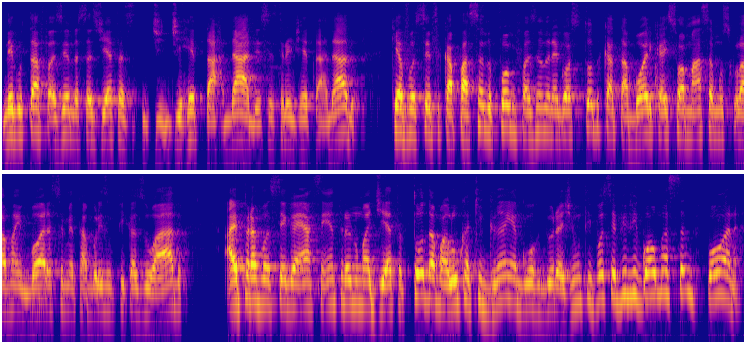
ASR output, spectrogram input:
o nego tá fazendo essas dietas de, de retardado, esses treinos de retardado, que é você ficar passando fome, fazendo um negócio todo catabólico, aí sua massa muscular vai embora, seu metabolismo fica zoado. Aí para você ganhar, você entra numa dieta toda maluca que ganha gordura junto e você vive igual uma sanfona.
